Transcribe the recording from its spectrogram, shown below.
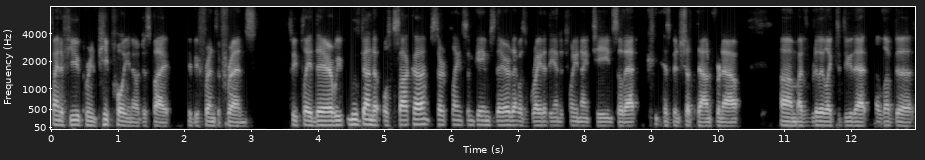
find a few Korean people, you know, just by maybe friends of friends. So we played there. We moved down to Osaka, started playing some games there. That was right at the end of 2019. So that has been shut down for now. Um, I'd really like to do that. I'd love to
